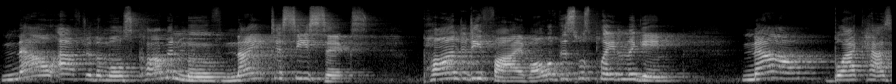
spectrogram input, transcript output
now after the most common move, knight to c6, pawn to d5, all of this was played in the game, now black has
